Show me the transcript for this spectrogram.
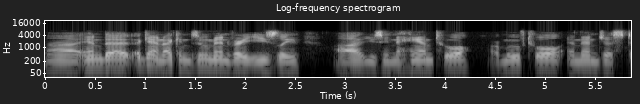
Uh, and uh, again, I can zoom in very easily using the hand tool or move tool, and then just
